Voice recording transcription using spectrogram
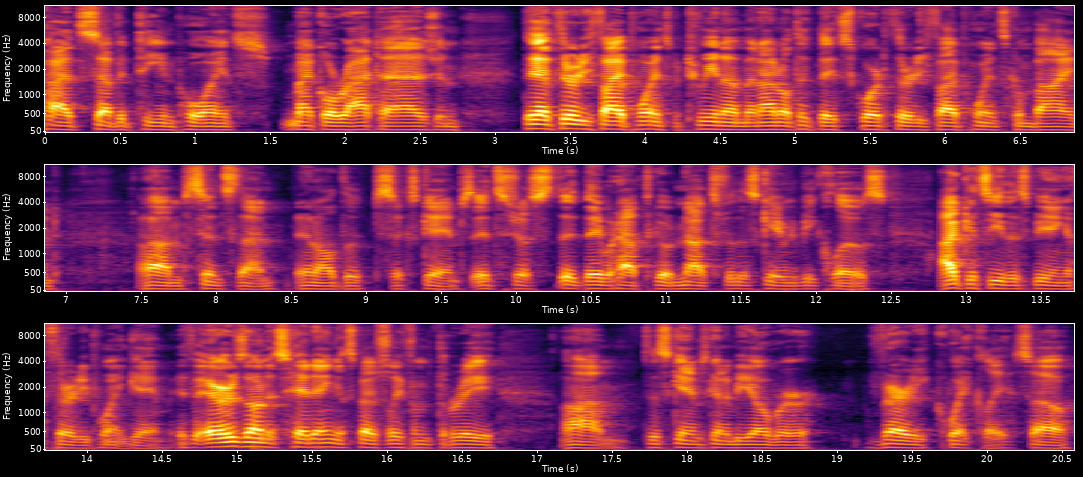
had 17 points. Michael Rataj, and they had 35 points between them, and I don't think they've scored 35 points combined um, since then in all the six games. It's just that they would have to go nuts for this game to be close. I could see this being a 30 point game. If Arizona's hitting, especially from three, um, this game's going to be over very quickly. So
